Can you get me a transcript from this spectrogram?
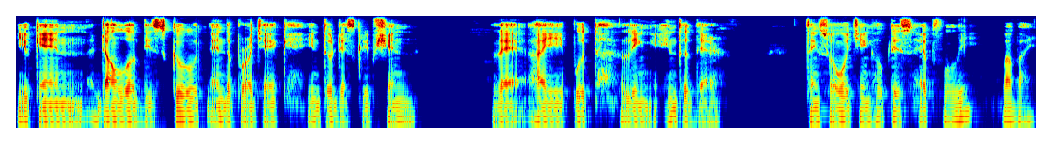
you can download this code and the project into description. That I put link into there. Thanks for watching. Hope this helpfully. Bye bye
